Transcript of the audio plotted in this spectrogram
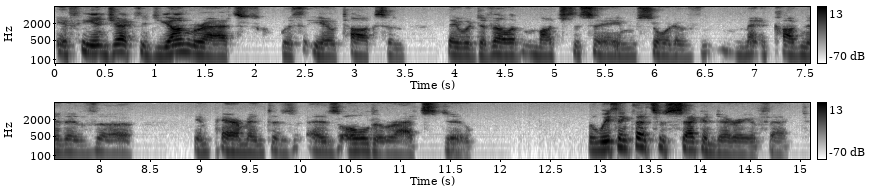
if he injected young rats with eotaxin, they would develop much the same sort of cognitive uh, impairment as, as older rats do. But we think that's a secondary effect.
